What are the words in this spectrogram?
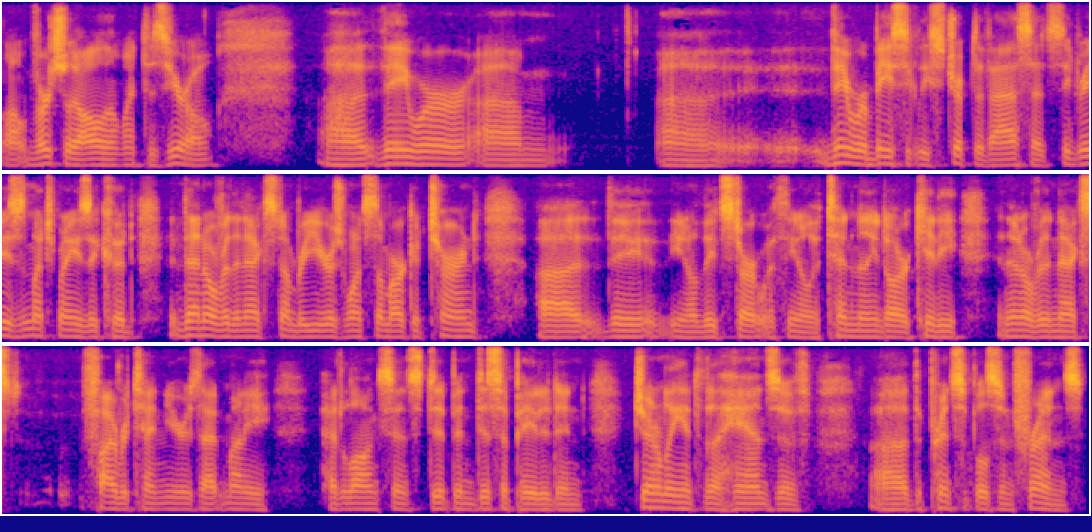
well, virtually all of them went to zero. Uh, they were, um, uh, they were basically stripped of assets. They'd raise as much money as they could. And then over the next number of years, once the market turned, uh, they, you know, they'd start with, you know, a $10 million kitty. And then over the next five or 10 years, that money had long since been dissipated and generally into the hands of uh, the principals and friends.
